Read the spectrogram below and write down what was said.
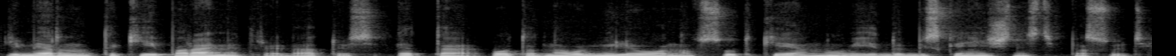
примерно такие параметры, да, то есть это от 1 миллиона в сутки, ну и до бесконечности по сути.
